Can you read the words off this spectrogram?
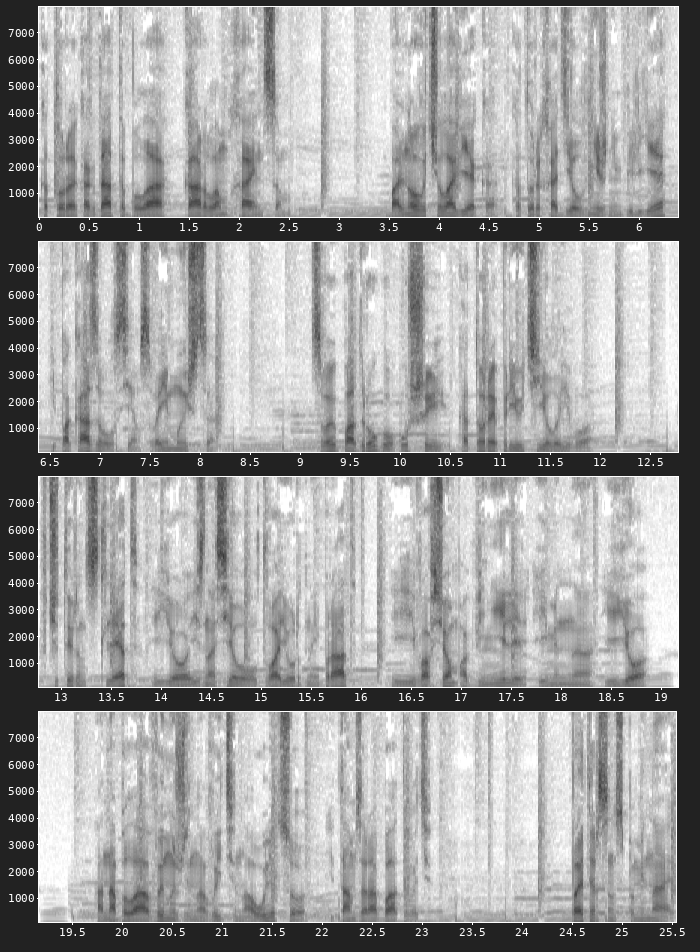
которая когда-то была Карлом Хайнцем. Больного человека, который ходил в нижнем белье и показывал всем свои мышцы. Свою подругу Уши, которая приютила его. В 14 лет ее изнасиловал двоюродный брат, и во всем обвинили именно ее. Она была вынуждена выйти на улицу и там зарабатывать. Петерсон вспоминает.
